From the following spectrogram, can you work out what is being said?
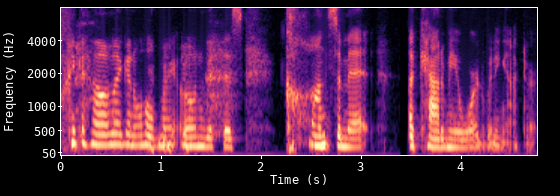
like, how am I going to hold my own with this consummate Academy Award winning actor?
